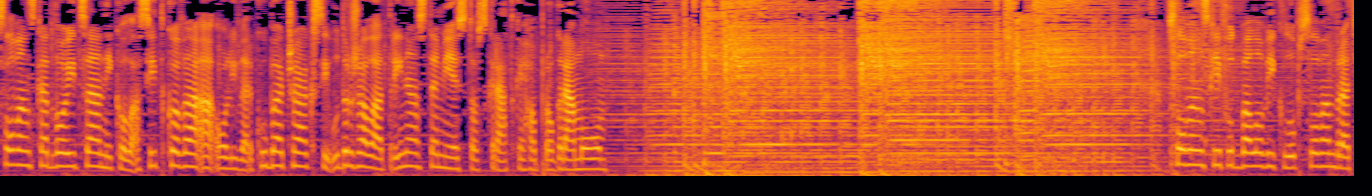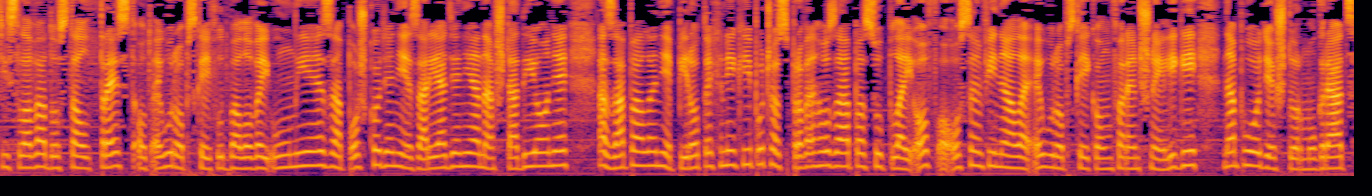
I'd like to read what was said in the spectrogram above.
Slovenská dvojica Nikola Sitková a Oliver Kubačák si udržala 13. miesto z krátkeho programu. Slovenský futbalový klub Slovan Bratislava dostal trest od Európskej futbalovej únie za poškodenie zariadenia na štadióne a zapálenie pyrotechniky počas prvého zápasu play-off o 8 finále Európskej konferenčnej ligy na pôde Šturmu Graz.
